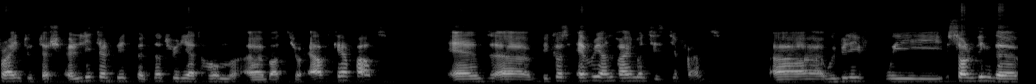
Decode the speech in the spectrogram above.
trying to touch a little bit, but not really at home about your healthcare part. And because every environment is different, uh, we believe we solving the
